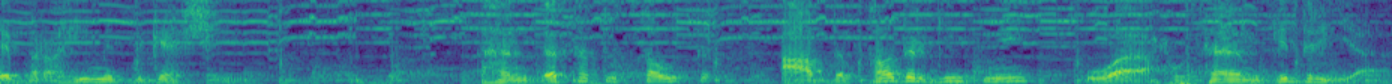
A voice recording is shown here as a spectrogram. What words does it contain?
إبراهيم الدقاشي. هندسة الصوت عبد القادر جيتني وحسام جدرية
